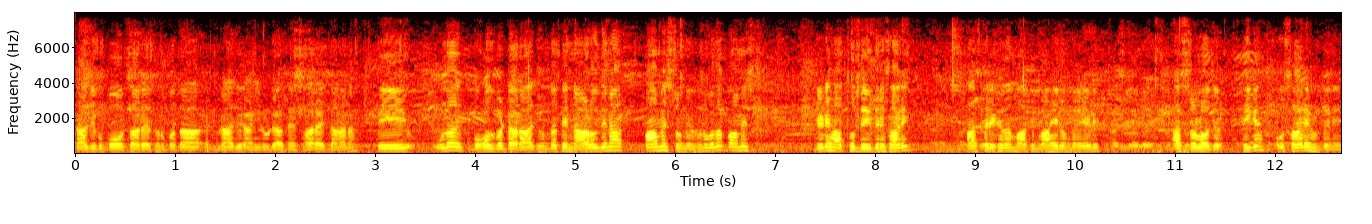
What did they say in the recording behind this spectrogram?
ਰਾਜੇ ਕੋ ਬਹੁਤ ਸਾਰੇ, ਤੁਹਾਨੂੰ ਪਤਾ, ਰਾਜੇ ਰਾਣੀ ਨੂੰ ਡਰਦੇ ਨੇ ਸਾਰਾ ਇਦਾਂ ਹਨਾ? ਤੇ ਉਹਦਾ ਬਹੁਤ ਵੱਡਾ ਰਾਜ ਹੁੰਦਾ, ਤੇ ਨਾਲ ਉਹਦੇ ਨਾਲ ਪਾਮਿਸਟ ਹੁੰਦੇ ਤੁਹਾਨੂੰ ਪਤਾ ਪਾਮਿਸਟ ਜਿਹੜੇ ਹੱਥੋਂ ਦੇਖਦੇ ਨੇ ਸਾਰੇ? ਹਸਤ ਰੇਖਾ ਦਾ ਮਾਹਿਰ ਮਾਹਿਰ ਹੁੰਦੇ ਨੇ ਜਿਹੜੇ ਐਸਟ੍ਰੋਲੋਜਰ ਠੀਕ ਹੈ? ਉਹ ਸਾਰੇ ਹੁੰਦੇ ਨੇ।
